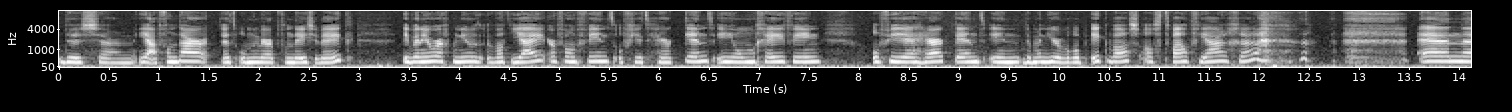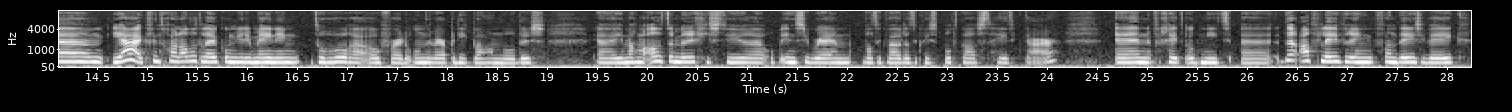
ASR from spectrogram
Dus um, ja, vandaar het onderwerp van deze week. Ik ben heel erg benieuwd wat jij ervan vindt. Of je het herkent in je omgeving. Of je je herkent in de manier waarop ik was als 12-jarige. En uh, ja, ik vind het gewoon altijd leuk om jullie mening te horen over de onderwerpen die ik behandel. Dus uh, je mag me altijd een berichtje sturen op Instagram. Wat ik wou dat ik wist, podcast heet ik daar. En vergeet ook niet uh, de aflevering van deze week,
